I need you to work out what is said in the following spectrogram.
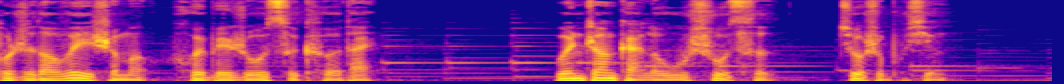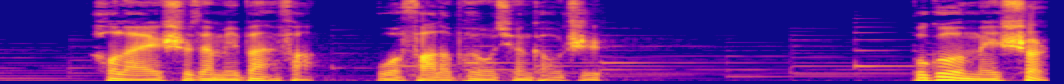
不知道为什么会被如此苛待。文章改了无数次，就是不行。后来实在没办法，我发了朋友圈告知。不过没事儿，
